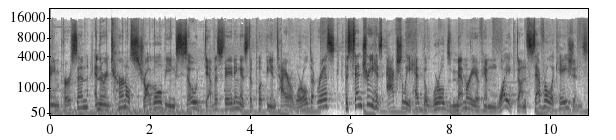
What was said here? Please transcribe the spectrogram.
same person, and their internal struggle being so devastating as to put the entire world at risk, the Sentry has actually had the world's memory of him wiped on several occasions,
